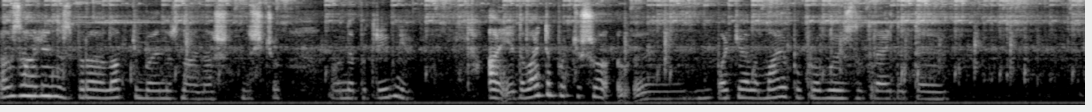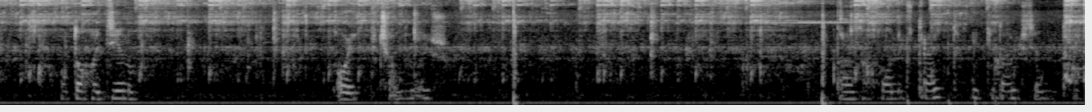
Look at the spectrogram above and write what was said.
Я взагалі не збираю лапки, бо я не знаю на що вони потрібні. А, і давайте поки що, ем, поки я ламаю, попробую затрейдити отого Діну. Ой, не вийшов. Так, заходимо в трейд і кидаємося на трейд.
